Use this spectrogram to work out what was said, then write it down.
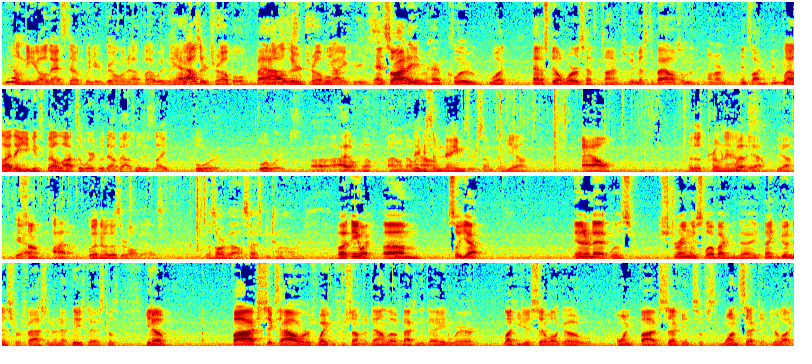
You don't need all that stuff when you're growing up. I wouldn't think. Yeah. Vowels are trouble. Vowels- Vowels are Yeah. troublemakers. And so I didn't even have a clue what how to spell words half the time because we missed the vowels on the on our encyclopedia. Well, I think you can spell lots of words without vowels. What is like four, four words? uh, I don't know. I don't know. Maybe how. some names or something. Yeah. Al. Or those pronouns. Well, yeah, yeah. Yeah. Something. I don't. Well, no, those are all vowels. Those are vowels. Has to be kind of hard. But anyway, um, so yeah, internet was extremely slow back in the day. Thank goodness for fast internet these days, because you know, five six hours waiting for something to download back in the day to where, like you just said a while ago, 0.5 seconds of one second, you're like,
